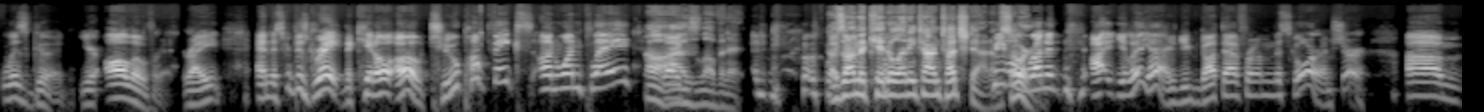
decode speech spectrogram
was good. You're all over it, right? And the script is great. The Kittle, oh, two pump fakes on one play. Oh, like, I was loving it. like, I was on the Kittle anytime touchdown. I'm people sorry. running. I, yeah, you got that from the score, I'm sure. Um,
